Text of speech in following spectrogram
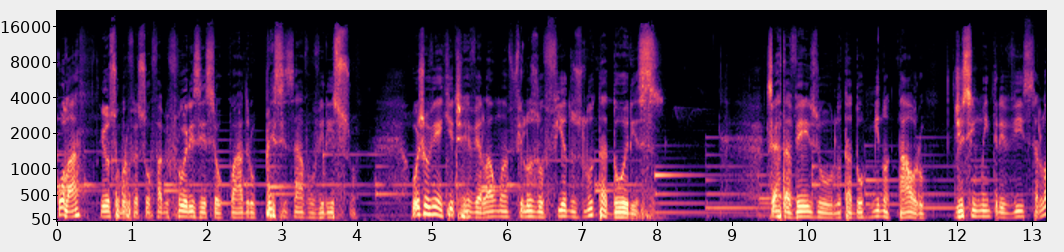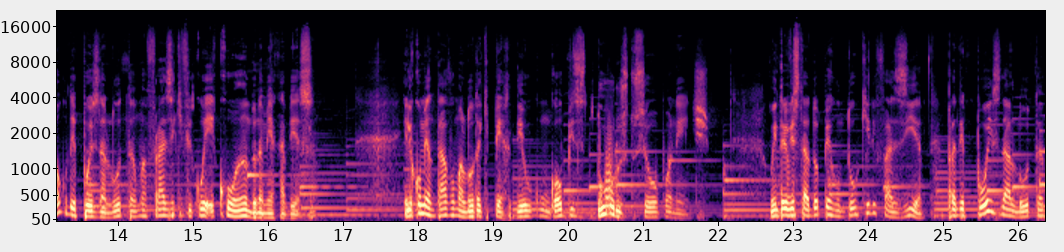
Olá, eu sou o professor Fábio Flores e esse é o quadro Precisava Ouvir Isso. Hoje eu vim aqui te revelar uma filosofia dos lutadores. Certa vez o lutador Minotauro disse em uma entrevista, logo depois da luta, uma frase que ficou ecoando na minha cabeça. Ele comentava uma luta que perdeu com golpes duros do seu oponente. O entrevistador perguntou o que ele fazia para depois da luta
